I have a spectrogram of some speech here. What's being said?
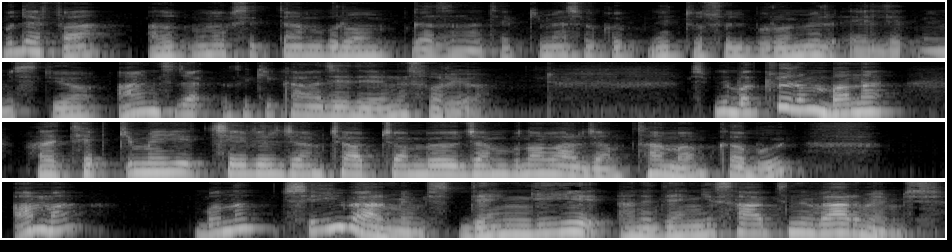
Bu defa azot monoksitten brom gazını tepkime sokup nitrosul bromür elde etmemi istiyor. Aynı sıcaklıktaki Kc değerini soruyor. Şimdi bakıyorum bana hani tepkimeyi çevireceğim, çarpacağım, böleceğim, buna varacağım. Tamam kabul. Ama bana şeyi vermemiş. Dengeyi hani denge sabitini vermemiş.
